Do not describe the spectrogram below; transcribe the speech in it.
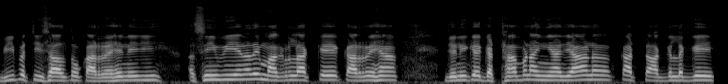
20-25 ਸਾਲ ਤੋਂ ਕਰ ਰਹੇ ਨੇ ਜੀ। ਅਸੀਂ ਵੀ ਇਹਨਾਂ ਦੇ ਮਗਰ ਲੱਗ ਕੇ ਕਰ ਰਹੇ ਹਾਂ, ਜਾਣੀ ਕਿ ਗੱਠਾਂ ਬਣਾਈਆਂ ਜਾਣ, ਘੱਟ ਅੱਗ ਲੱਗੇ।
